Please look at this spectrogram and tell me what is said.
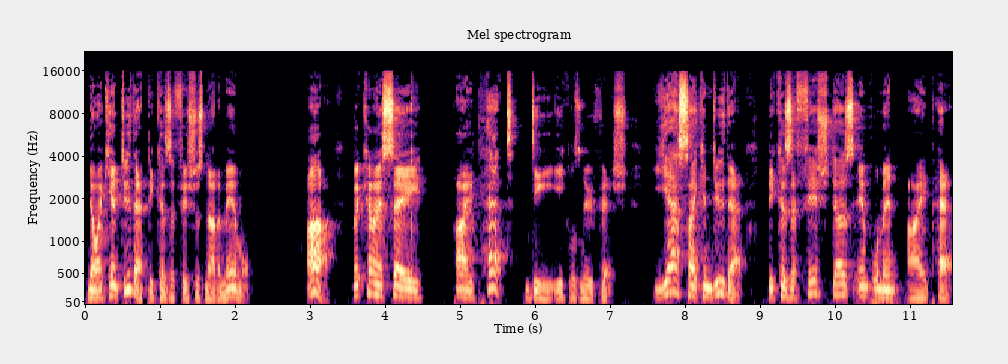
No, I can't do that because a fish is not a mammal. Ah, but can I say I pet D equals new fish? Yes, I can do that because a fish does implement IPET.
